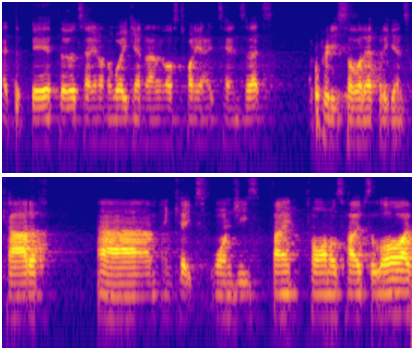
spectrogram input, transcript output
had the bare 13 on the weekend and only lost 28 10. So that's a pretty solid effort against Cardiff um, and keeps Wangi's fin- finals hopes alive.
